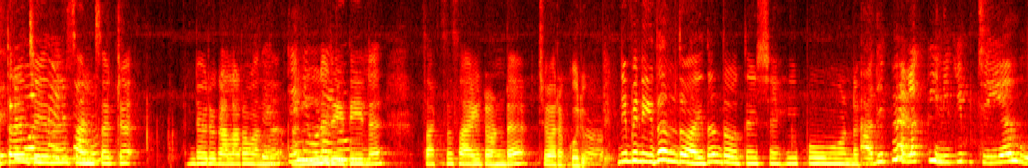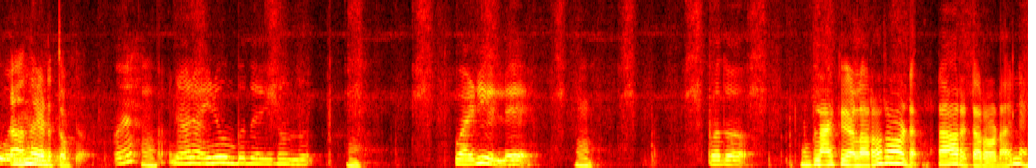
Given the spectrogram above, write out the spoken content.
ഇത്രയും ചെയ്ത സൺസെറ്റ് എന്റെ ഒരു കളർ വന്ന് നല്ല രീതിയിൽ സക്സസ് ആയിട്ടുണ്ട് ചോരക്കുരു. ഇനി പിന്നെ ഇതെന്തോ ഇതെന്തോ ഉദ്ദേശിച്ച? ഈ പൂവ് കൊണ്ട്? അതിപ്പോ ഇളക്കി എനിക്ക് ചെയ്യാൻ പോവാ. എടുത്തോ. ഞാൻ അതിനു മുമ്പ് ഇതൊന്ന് വഴിയല്ലേ? ബ്ലാക്ക് കളർ റോഡ് ടാറിട്ട റോഡാ അല്ലേ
